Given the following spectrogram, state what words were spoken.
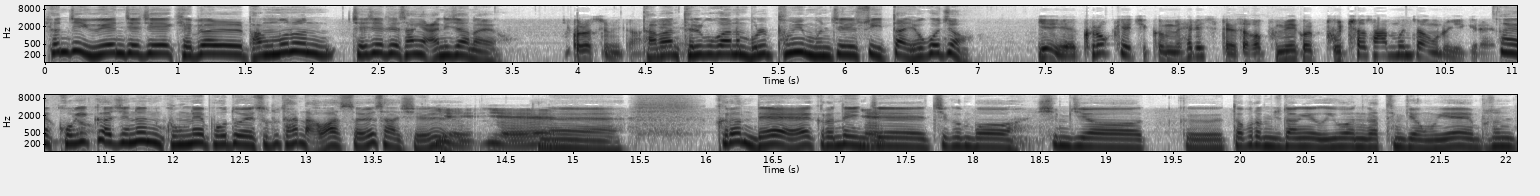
현재 유엔 제재 개별 방문은 제재 대상이 아니잖아요. 그렇습니다. 다만 들고 가는 물품이 문제일 수 있다. 요거죠. 예, 예. 그렇게 지금 해리스 대사가 분명히 그걸 붙여서 한 문장으로 얘기를 해요. 네, 거기까지는 국내 보도에서도 다 나왔어요, 사실. 예, 예. 네. 그런데 그런데 이제 지금 뭐 심지어 그 더불어민주당의 의원 같은 경우에 무슨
